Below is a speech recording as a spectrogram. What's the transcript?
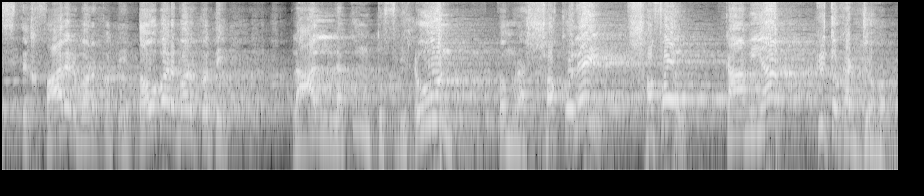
ইস্তেগফারের বরকতে, তওবার বরকতে, লাআল্লাকুম তুফলিহুন। তোমরা সকলেই সফল, কামিয়াব, কৃতকার্য হবে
